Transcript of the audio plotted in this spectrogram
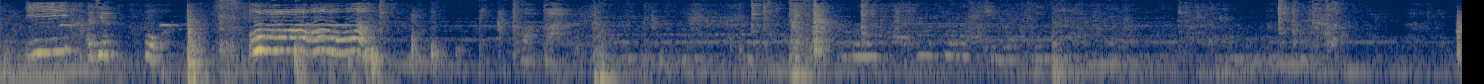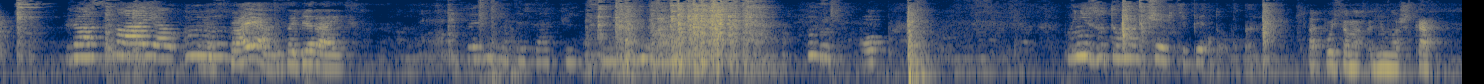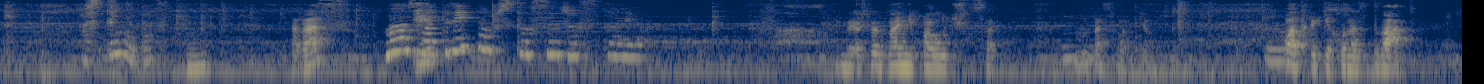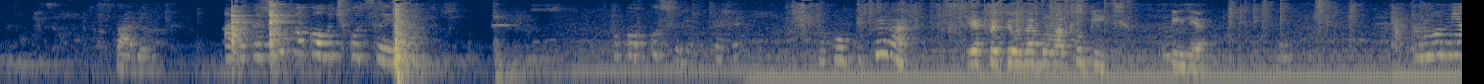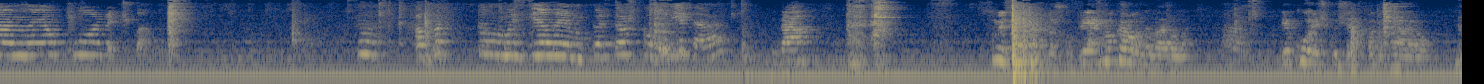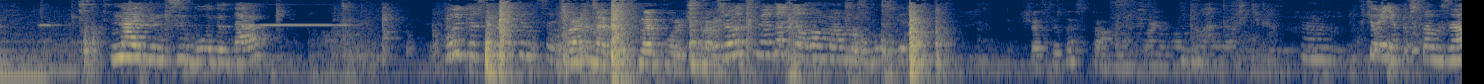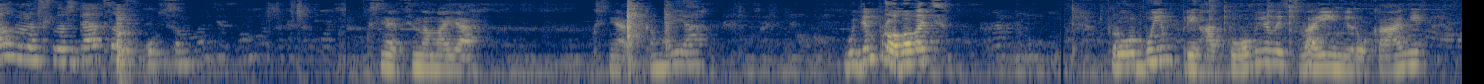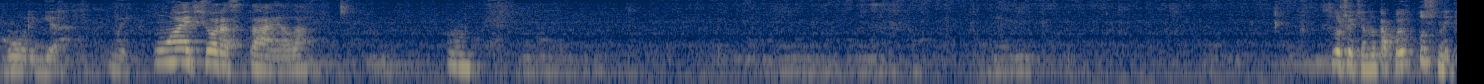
Растаял? Забирай. Оп. Внизу там вообще кипяток. Так пусть он немножко. Остынет, да? Раз. Мам, И? смотри, там что сыр растаял. Наверное, два не получится. Ну, посмотрим. Вот каких у нас два. Ставим. А покажи упаковочку сыра. Упаковку сыра покажи. Упаковку сыра. Я, кстати, уже забыла купить в пиве. Румяная корочка. М, А потом мы сделаем картошку фри, да? Да. В смысле картошку фри? Я же макароны вару. И курочку сейчас поджару. Наггинсы будут, да? Наггинсы. Жареная вкусная курочка. Пожалуйста, я готова, мама будет. Сейчас я достану твою готовую. Все, я пошла в зал наслаждаться вкусом. Вкуснятина моя. Вкусняшка моя. Будем пробовать. Пробуем приготовленный своими руками бургер. Ой, Ой все растаяло. Слушайте, ну такой вкусный.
